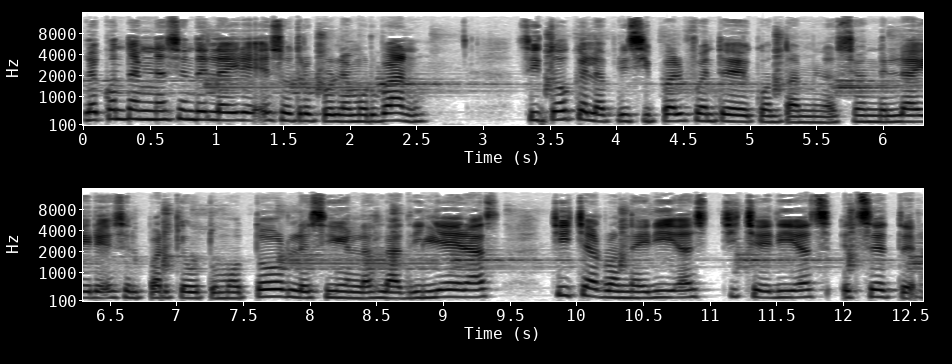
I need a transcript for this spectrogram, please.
La contaminación del aire es otro problema urbano. Citó que la principal fuente de contaminación del aire es el parque automotor, le siguen las ladrilleras, chicharronerías, chicherías, etc.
